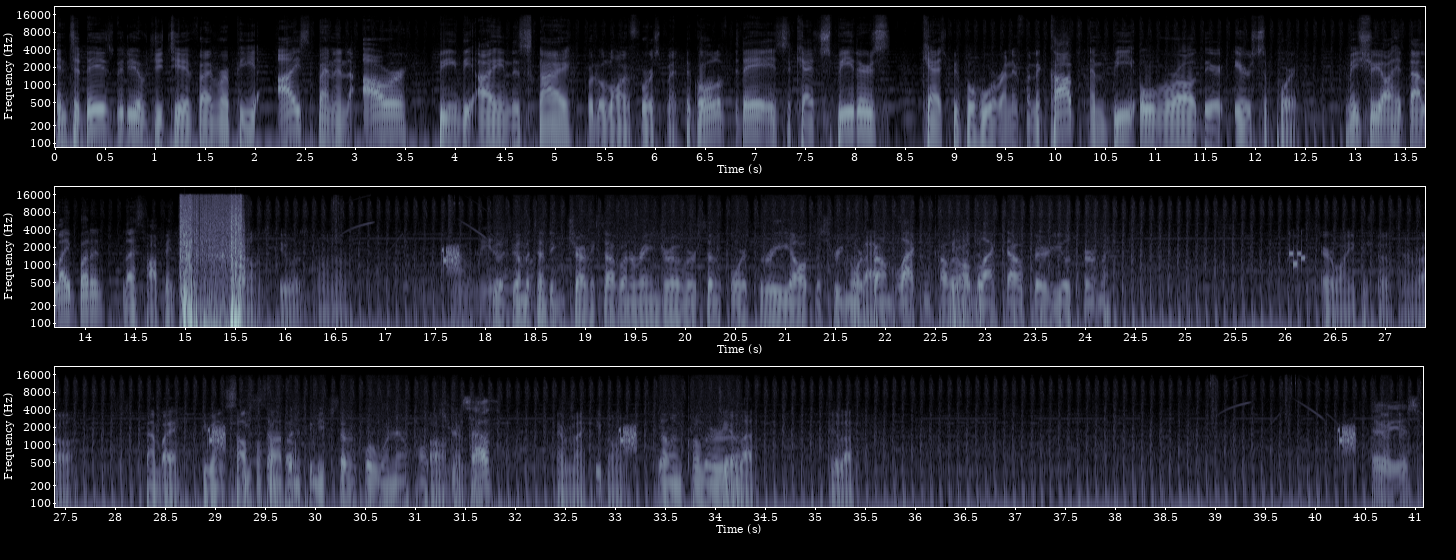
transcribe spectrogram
In today's video of GTA 5 RP, I spent an hour being the eye in the sky for the law enforcement. The goal of today is to catch speeders, catch people who are running from the cops, and be overall their air support. Make sure y'all hit that like button. Let's hop into it. I don't see what's going on. I'm attempting a traffic stop on a Range Rover 743 Alta Street northbound, black in color, all blacked out, fair to yield currently. Air one, you can show us in route. Stand by. You went south He's of stopping. It's gonna be 741 now, Alta Oh, Street. never South? Never mind. Keep going. Yellow in color. To your uh, left. To your left. There he is.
